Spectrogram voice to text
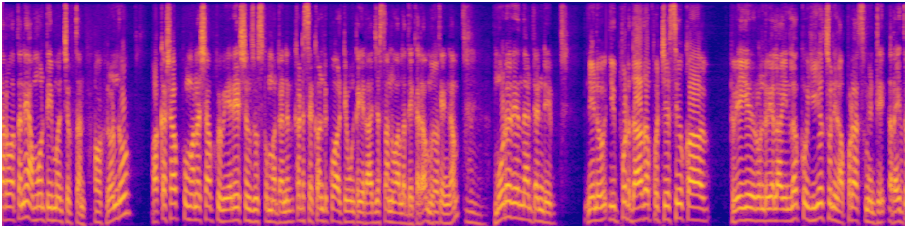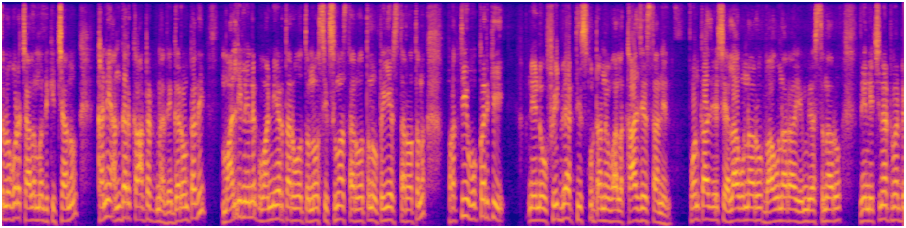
తర్వాతనే అమౌంట్ ఇవ్వమని చెప్తాను. రెండు పక్క షాప్కు మన షాప్కు వేరియేషన్ చూసుకోమంటాను ఎందుకంటే సెకండ్ క్వాలిటీ ఉంటాయి రాజస్థాన్ వాళ్ళ దగ్గర ముఖ్యంగా. మూడోది ఏంటంటే అండి నేను ఇప్పుడు దాదాపు వచ్చేసి ఒక వెయ్యి రెండు వేల ఇండ్లకు ఇవ్వచ్చు నేను అప్రాక్సిమేట్ రైతులు కూడా చాలా మందికి ఇచ్చాను. కానీ అందరి కాంట్రాక్ట్ నా దగ్గర ఉంటుంది. మళ్ళీ నేను వన్ ఇయర్ తర్వాతనో సిక్స్ మంత్స్ తర్వాతనో టూ ఇయర్స్ తర్వాతనో ప్రతి ఒక్కరికి నేను ఫీడ్బ్యాక్ తీసుకుంటాను. వాళ్ళకి కాల్ చేస్తాను నేను. ఫోన్ కాల్ చేసి ఎలా ఉన్నారు? బాగున్నారా? ఏం చేస్తున్నారు? నేను ఇచ్చినటువంటి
